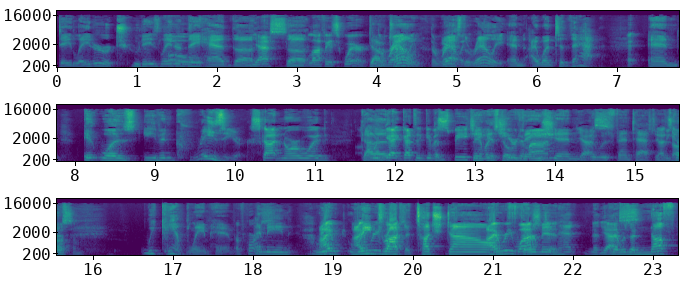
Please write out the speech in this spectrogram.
day later or two days later, Oh. they had the Yes. the Lafayette Square. downtown. The rally. The rally. Yes, the rally, and I went to that, Eh. and it was even crazier. Scott Norwood Got a- got, got to give a speech and everyone Biggest cheered him on. Yes. It was fantastic That's because awesome. We can't blame him. Of course. I mean, I- Reed, I Reed dropped a touchdown. I rewatched Thurman it. Had, There was enough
